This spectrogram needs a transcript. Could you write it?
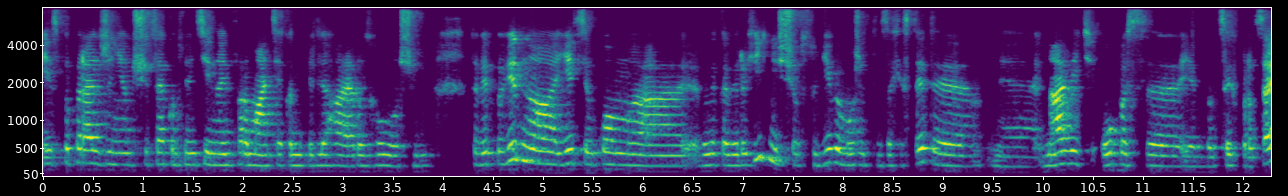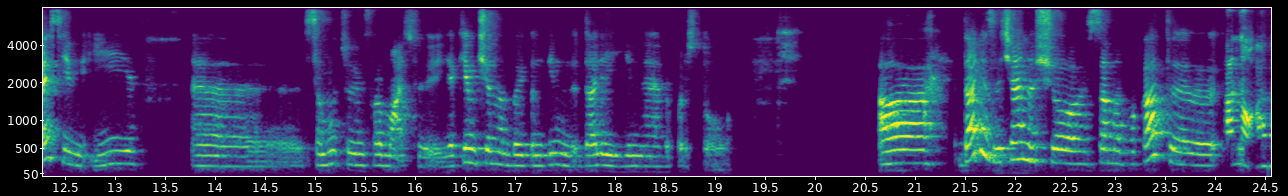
із попередженням, що це конфіденційна інформація, яка не підлягає розголошенню, то відповідно є цілком е, велика вірогідність, що в суді ви можете захистити е, навіть опис е, якби цих процесів і саму цю інформацію, яким чином би він далі її не використовував. А далі, звичайно, що сам адвокат. Ано, а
